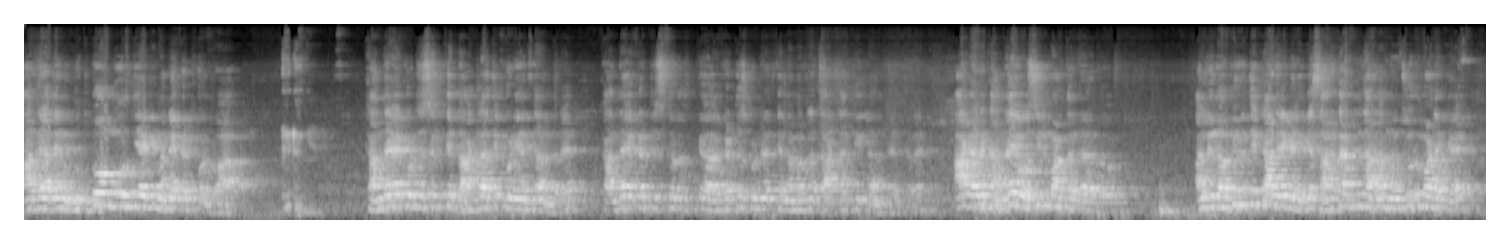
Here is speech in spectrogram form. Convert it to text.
ಆದ್ರೆ ಅದೇನು ಉದ್ಭವ ಮೂರ್ತಿಯಾಗಿ ಮನೆ ಕಟ್ಕೊಂಡ್ವಾ? ಕಂದಾಯ ಕಟ್ಟಿಸೋದಕ್ಕೆ ದಾಖಲಾತಿ ಕೊಡಿ ಅಂತ ಅಂದ್ರೆ, ಕಂದಾಯ ಕಟ್ಟಿಸ್ಕೊಡ ಕಟ್ಟಿಸ್ಕೊಂಡಿರೋದಕ್ಕೆ ನಮ್ಮ ಹತ್ರ ದಾಖಲಾತಿ ಇಲ್ಲ ಅಂತ ಹೇಳ್ತಾರೆ. ಹಾಗಾದ್ರೆ ಕಂದಾಯ ವಸೂಲಿ ಮಾಡ್ತಾ ಇದ್ದಾರೆ ಅವರು. ಅಲ್ಲಿನ ಅಭಿವೃದ್ಧಿ ಕಾರ್ಯಗಳಿಗೆ ಸರ್ಕಾರದಿಂದ ಹಣ ಮಂಜೂರು ಮಾಡಕ್ಕೆ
